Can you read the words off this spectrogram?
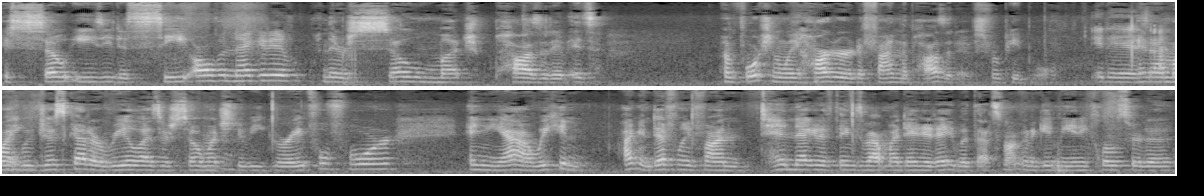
It's so easy to see all the negative when there's so much positive. It's unfortunately harder to find the positives for people. It is. And I I'm like, we've just got to realize there's so much to be grateful for. And yeah, we can, I can definitely find 10 negative things about my day to day, but that's not going to get me any closer to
